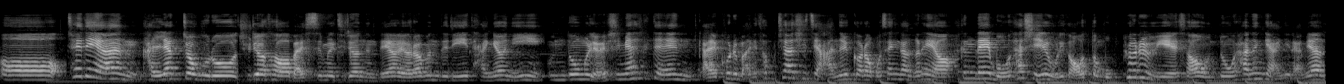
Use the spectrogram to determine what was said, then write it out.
어, 최대한 간략적으로 줄여서 말씀을 드렸는데요. 여러분들이 당연히 운동을 열심히 하실 땐 알코올을 많이 섭취하시지 않을 거라고 생각을 해요. 근데 뭐 사실 우리가 어떤 목표를 위해서 운동을 하는 게 아니라면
